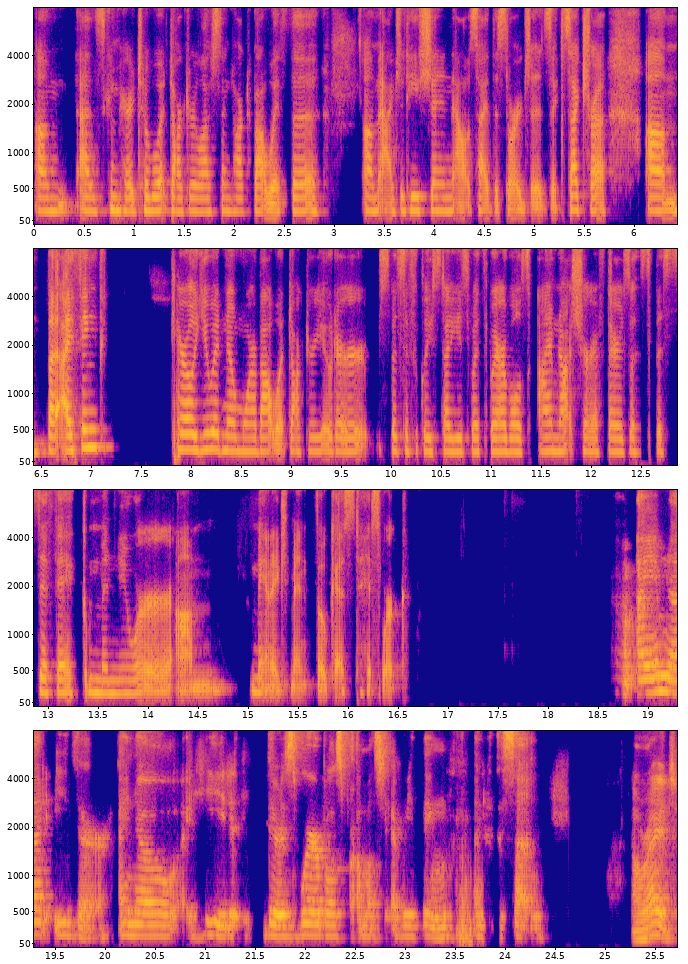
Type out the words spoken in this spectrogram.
um, as compared to what Dr. Larson talked about with the um, agitation outside the storages, et cetera. Um, but I think Carol, you would know more about what Dr. Yoder specifically studies with wearables. I'm not sure if there's a specific manure um, management focus to his work. Um, I am not either. I know he, there's wearables for almost everything under the sun. All right.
